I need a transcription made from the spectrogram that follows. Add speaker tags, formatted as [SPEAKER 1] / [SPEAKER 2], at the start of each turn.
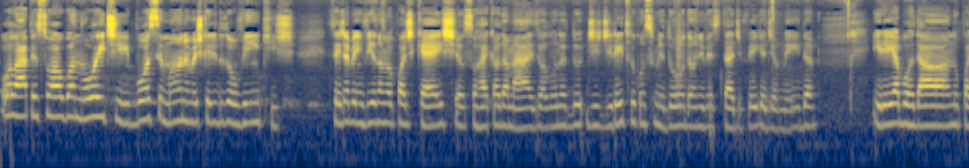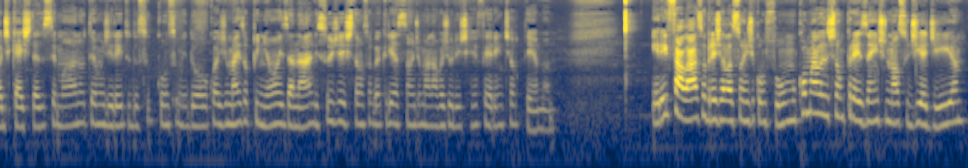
[SPEAKER 1] Olá, pessoal, boa noite, boa semana, meus queridos ouvintes. Seja bem-vindo ao meu podcast. Eu sou Raquel Damasio, aluna do, de Direito do Consumidor da Universidade Veiga de Almeida. Irei abordar no podcast dessa semana o tema Direito do Consumidor com as demais opiniões, análise sugestão sobre a criação de uma nova jurídica referente ao tema. Irei falar sobre as relações de consumo, como elas estão presentes no nosso dia a dia,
